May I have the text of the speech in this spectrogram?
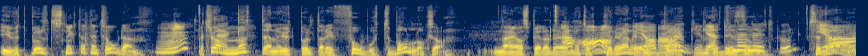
Utbult, snyggt att ni tog den. Mm, Jag tror jag har mött en utbultare i fotboll också. När jag spelade mot Jaha, Öckerö en och del. jag har back in the pluggat med en diesel. Utbult. Så Ja,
